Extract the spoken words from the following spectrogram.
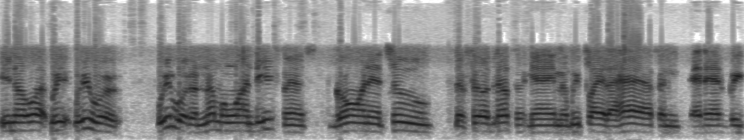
You know what? We, we were we were the number one defense going into the Philadelphia game, and we played a half, and and then we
